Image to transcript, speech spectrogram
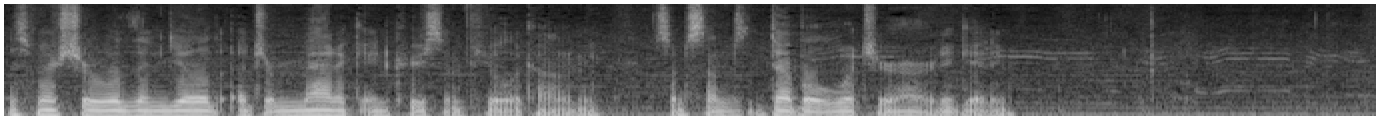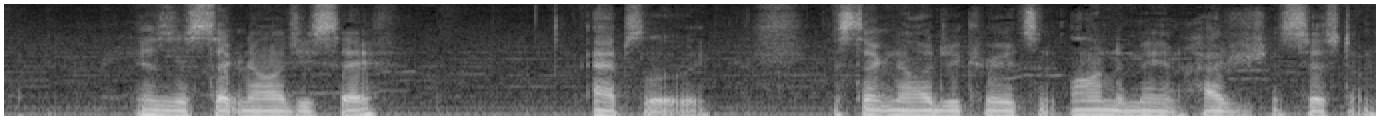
This mixture will then yield a dramatic increase in fuel economy, sometimes double what you're already getting. Is this technology safe? Absolutely. This technology creates an on-demand hydrogen system.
